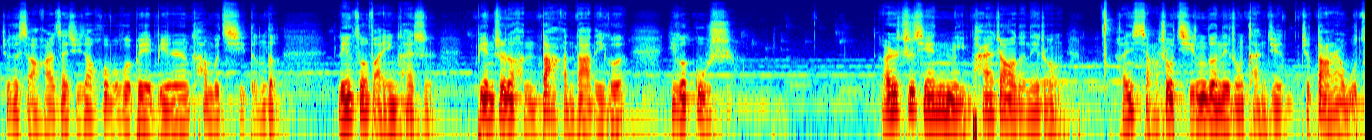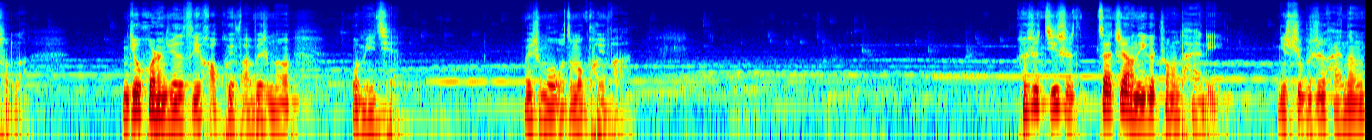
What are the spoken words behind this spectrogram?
这个小孩在学校会不会被别人看不起等等，连锁反应开始编织了很大很大的一个一个故事。而之前你拍照的那种很享受其中的那种感觉就荡然无存了，你就忽然觉得自己好匮乏。为什么我没钱？为什么我这么匮乏？可是即使在这样的一个状态里，你是不是还能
